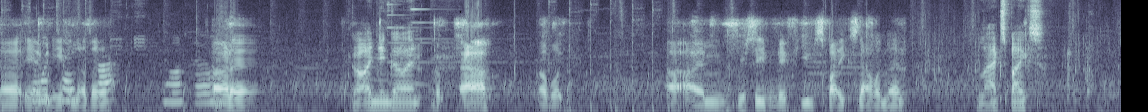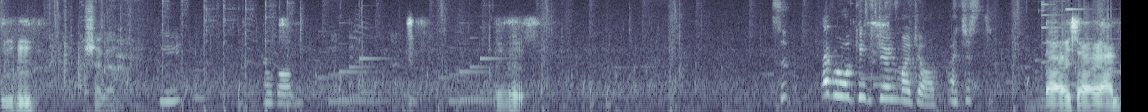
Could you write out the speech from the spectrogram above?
Uh, yeah, we Someone need another. that tomato. Uh, no. Got onion going. Ah, oh boy. Uh, I'm receiving a few spikes now and then. Lag spikes. Mm-hmm. Sugar. You... Oh god. Uh, So, everyone keeps doing my job. I just... sorry, sorry. I'm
